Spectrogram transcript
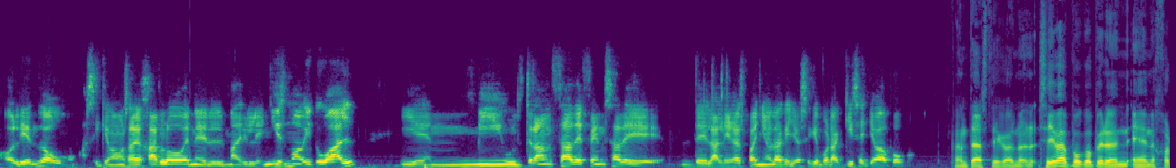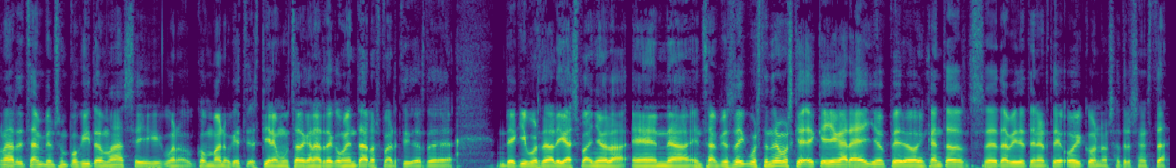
oliendo a humo. Así que vamos a dejarlo en el madrileñismo habitual y en mi ultranza defensa de, de la Liga Española, que yo sé que por aquí se lleva poco. Fantástico. se lleva poco, pero en, jornadas de Champions un poquito más. Y bueno, con Manu que tiene muchas ganas de comentar los partidos de, equipos de la Liga Española en, uh, en Champions League, pues tendremos que, llegar a ello. Pero encantados, eh, David, de tenerte hoy con nosotros en esta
